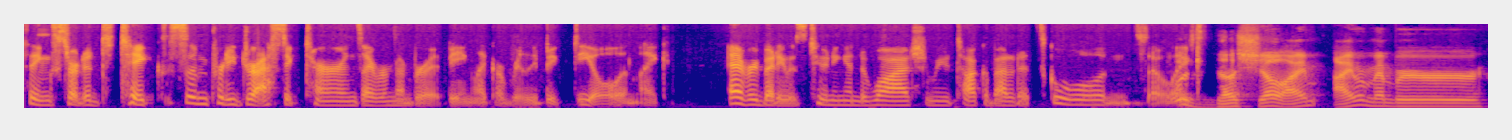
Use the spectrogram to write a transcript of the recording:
things started to take some pretty drastic turns. I remember it being like a really big deal, and like everybody was tuning in to watch, and we would talk about it at school, and so It like was the show. I I remember.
